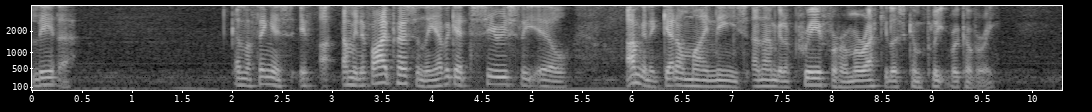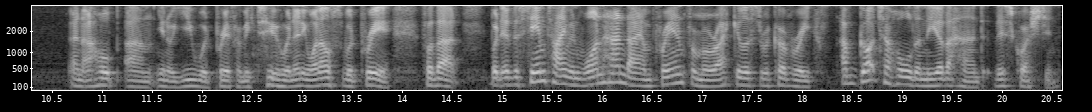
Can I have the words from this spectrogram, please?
later. And the thing is, if I, I mean, if I personally ever get seriously ill, I'm going to get on my knees and I'm going to pray for a miraculous, complete recovery and I hope um, you know you would pray for me too, and anyone else would pray for that. But at the same time, in one hand, I am praying for miraculous recovery. I've got to hold in the other hand this question:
